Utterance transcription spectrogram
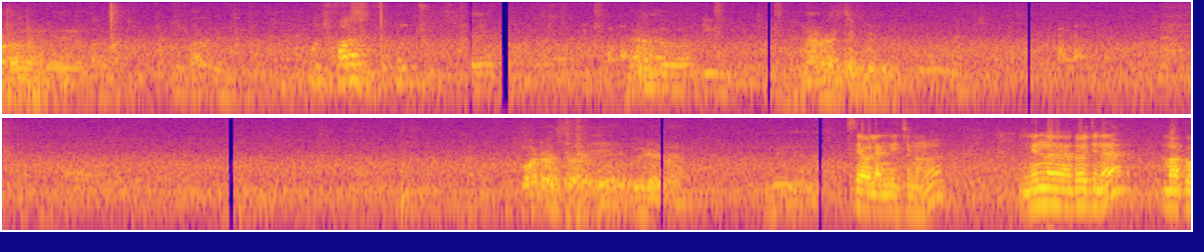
గొడవ లేదు. మేడం అది చేసి పెట్టింది. ఫోటోస్ అది వీడియోనా సేవలు అందించినాము నిన్న రోజున మాకు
